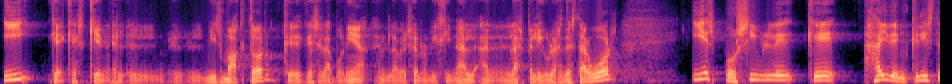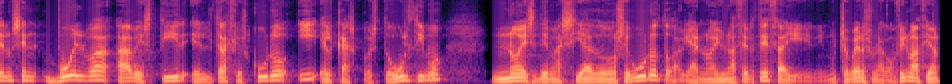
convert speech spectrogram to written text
y que, es quien el mismo actor que, que, se la ponía en la versión original en las películas de Star Wars y es posible que Hayden Christensen vuelva a vestir el traje oscuro y el casco. Esto último no es demasiado seguro, todavía no hay una certeza y ni mucho menos una confirmación,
